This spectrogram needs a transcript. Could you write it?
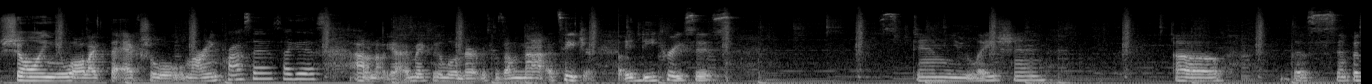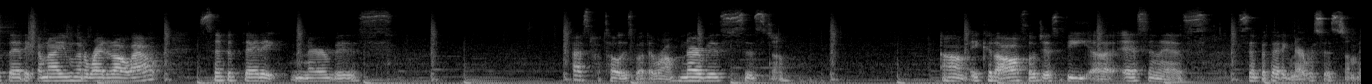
showing you all like the actual learning process i guess. I don't know yeah it makes me a little nervous because i'm not a teacher. It decreases stimulation of the sympathetic, I'm not even gonna write it all out, sympathetic nervous, I totally spelled that wrong, nervous system. Um, it could also just be uh, SNS, sympathetic nervous system.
